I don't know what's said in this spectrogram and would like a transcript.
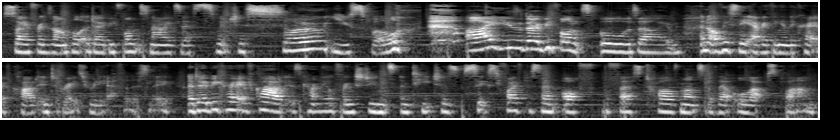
So for example, Adobe Fonts now exists, which is so useful. I use Adobe Fonts all the time. And obviously everything in the Creative Cloud integrates really effortlessly. Adobe Creative Cloud is currently offering students and teachers 65% off the first 12 months of their All Apps plan.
